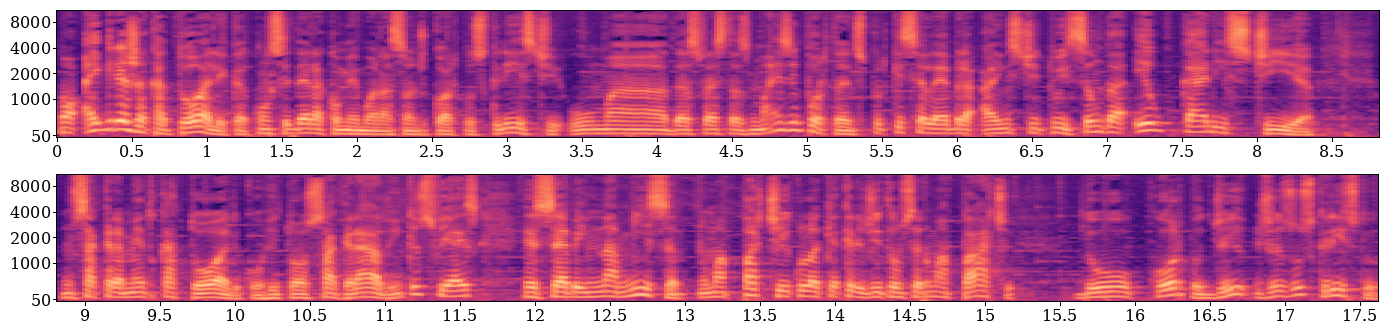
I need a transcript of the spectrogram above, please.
Bom, a Igreja Católica considera a comemoração de Corpus Christi uma das festas mais importantes porque celebra a instituição da Eucaristia um sacramento católico, um ritual sagrado, em que os fiéis recebem na missa uma partícula que acreditam ser uma parte do corpo de Jesus Cristo.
